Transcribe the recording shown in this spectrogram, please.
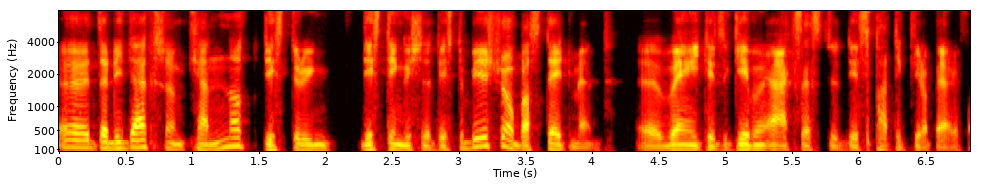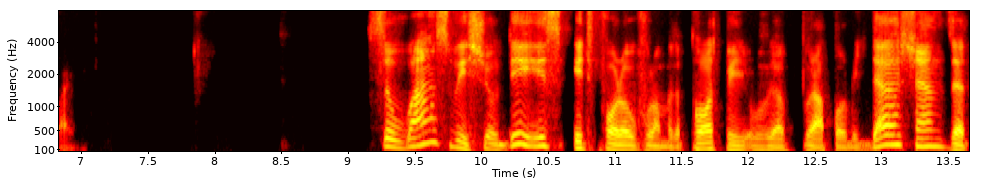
uh, the reduction cannot distinguish the distribution of a statement uh, when it is given access to this particular verifier. So once we show this, it follows from the property of the black box reduction that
